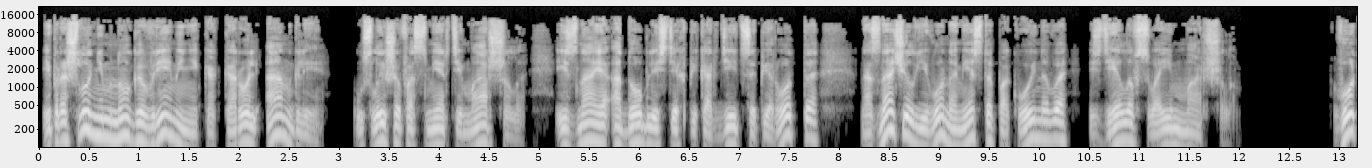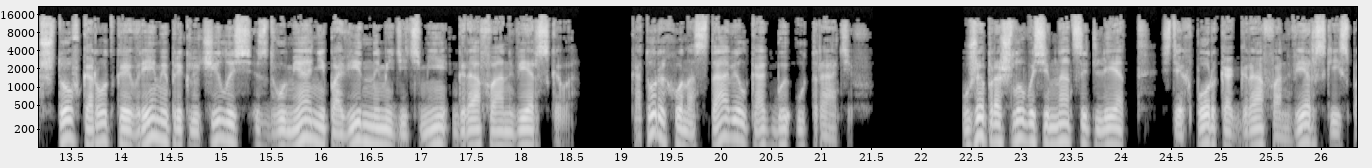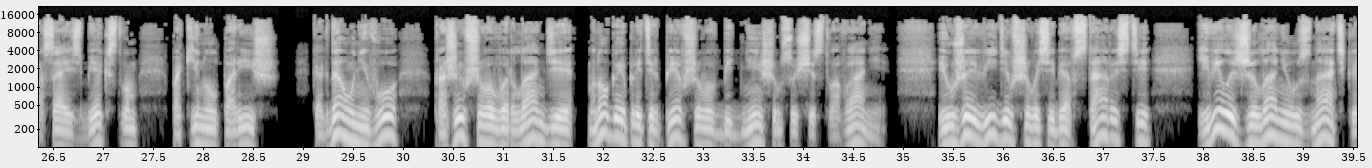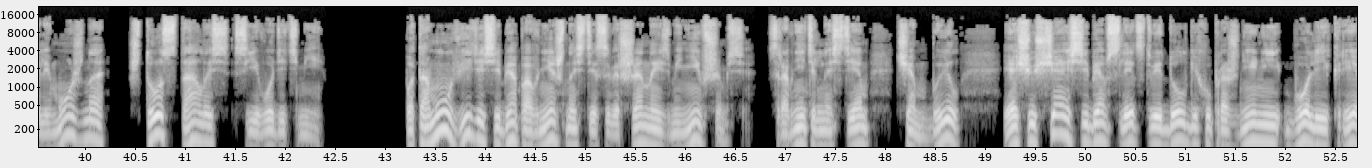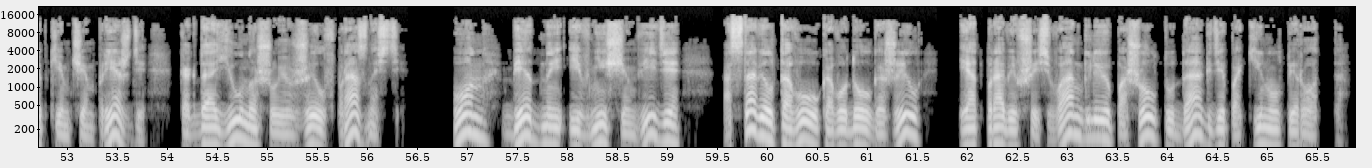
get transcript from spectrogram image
И прошло немного времени, как король Англии, услышав о смерти маршала и зная о доблестях пикардийца Перотта, назначил его на место покойного, сделав своим маршалом. Вот что в короткое время приключилось с двумя неповинными детьми графа Анверского, которых он оставил, как бы утратив. Уже прошло 18 лет с тех пор, как граф Анверский, спасаясь бегством, покинул Париж, когда у него, прожившего в Ирландии, многое претерпевшего в беднейшем существовании и уже видевшего себя в старости, явилось желание узнать, коли можно, что сталось с его детьми. Потому, видя себя по внешности совершенно изменившимся, сравнительно с тем, чем был, и ощущая себя вследствие долгих упражнений более крепким, чем прежде, когда юношую жил в праздности, он, бедный и в нищем виде, оставил того, у кого долго жил, и, отправившись в Англию, пошел туда, где покинул Перотта.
